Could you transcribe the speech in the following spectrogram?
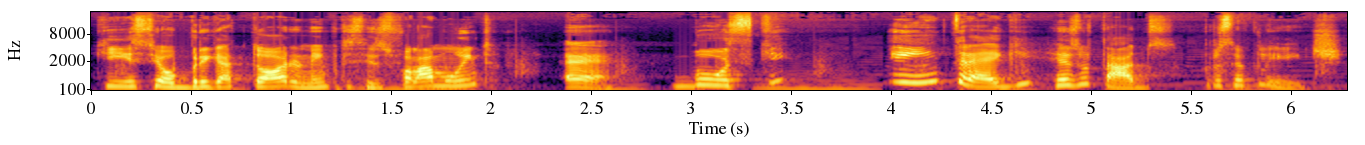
que isso é obrigatório, nem preciso falar muito, é busque e entregue resultados para o seu cliente.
